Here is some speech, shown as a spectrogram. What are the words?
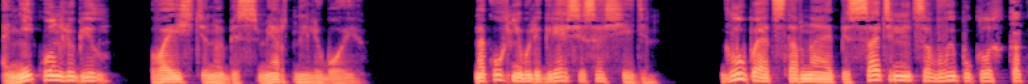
а Нику он любил воистину бессмертной любовью. На кухне были грязь и соседи глупая отставная писательница в выпуклых, как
